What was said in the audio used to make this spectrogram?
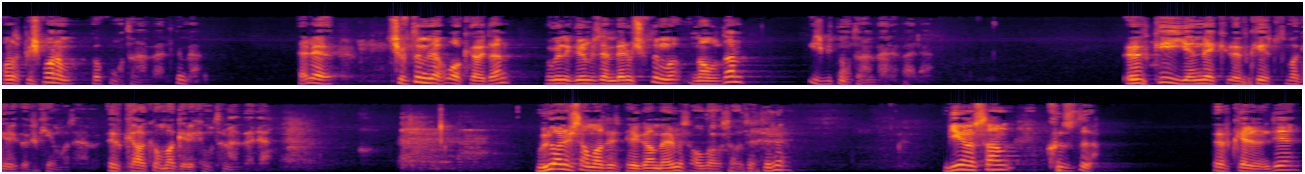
Ona pişmanım. Yok muhtemelen değil mi? Hele çıktım bile o köyden. Bugün de günümüzden benim çıktım mı Navlu'dan iş bitti muhtemelen böyle böyle. Öfkeyi yenmek, öfkeyi tutmak gerek, öfkeyi muhtemelen. Öfke hakim olmak gerekiyor muhtemelen böyle. Buyuruyor Aleyhisselam Hazretleri Peygamberimiz Allah'ın Hazretleri bir insan kızdı. Öfkelendi.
